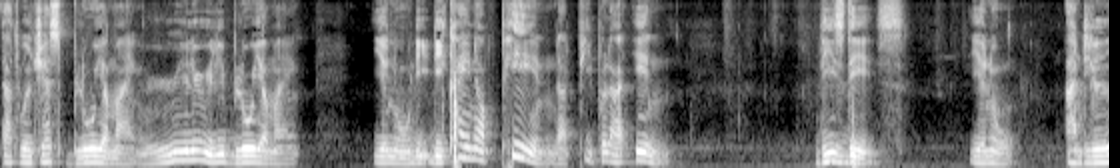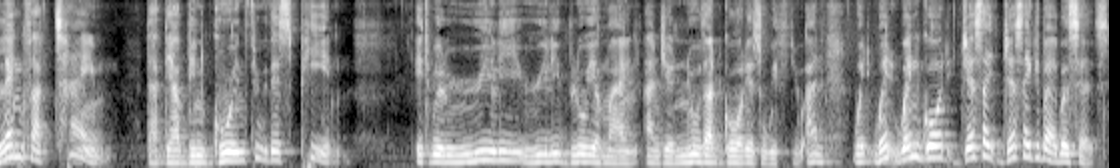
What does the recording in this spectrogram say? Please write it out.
that will just blow your mind, really, really blow your mind. You know, the, the kind of pain that people are in these days, you know, and the length of time that they have been going through this pain it will really, really blow your mind, and you know that God is with you. And when, when God, just like, just like the Bible says,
